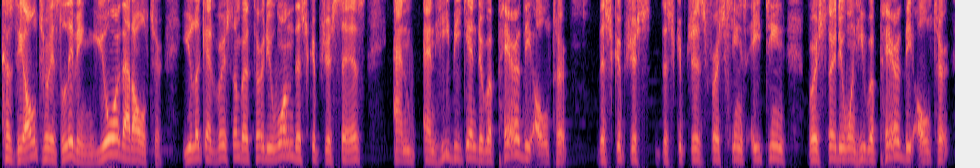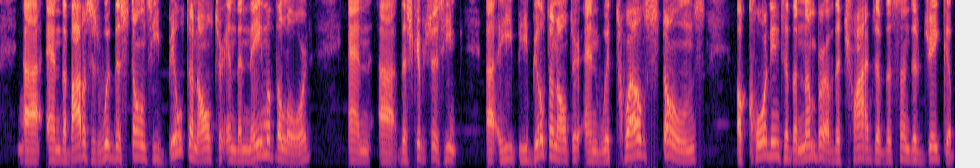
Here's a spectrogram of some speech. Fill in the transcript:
because the altar is living. You're that altar. You look at verse number 31, the scripture says, and and he began to repair the altar. The scriptures, the scriptures, First Kings 18, verse 31, he repaired the altar. Uh, and the Bible says, with the stones, he built an altar in the name of the Lord and uh, the scriptures he uh, he he built an altar and with 12 stones according to the number of the tribes of the sons of Jacob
